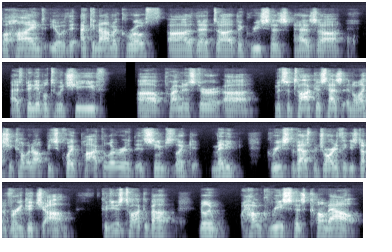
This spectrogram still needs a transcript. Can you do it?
behind you know the economic growth uh, that uh, that Greece has has uh, has been able to achieve. Prime Minister Mitsotakis has an election coming up. He's quite popular. It, it, seems like many Greeks, the vast majority, think he's done a very good job. Could you just talk about really how Greece has come out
